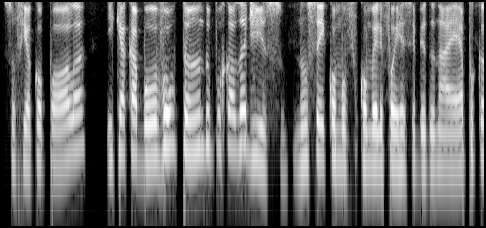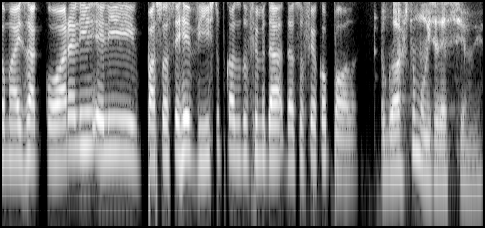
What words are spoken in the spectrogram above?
Sofia Coppola e que acabou voltando por causa disso. Não sei como, como ele foi recebido na época, mas agora ele, ele passou a ser revisto por causa do filme da, da Sofia Coppola. Eu gosto muito desse filme.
